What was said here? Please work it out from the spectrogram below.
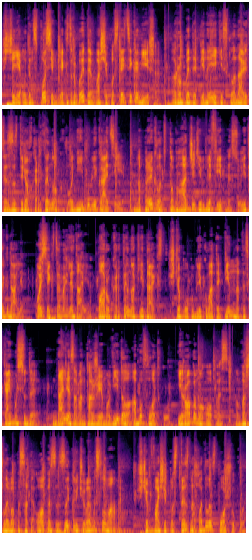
Ще є один спосіб, як зробити ваші пости цікавіше: робити піни, які складаються з трьох картинок в одній публікації, наприклад, топ гаджетів для фітнесу і так далі. Ось як це виглядає: пару картинок і текст. Щоб опублікувати пін, натискаємо сюди. Далі завантажуємо відео або фотку і робимо опис. Важливо писати опис з ключовими словами, щоб ваші пости знаходили в пошуку.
